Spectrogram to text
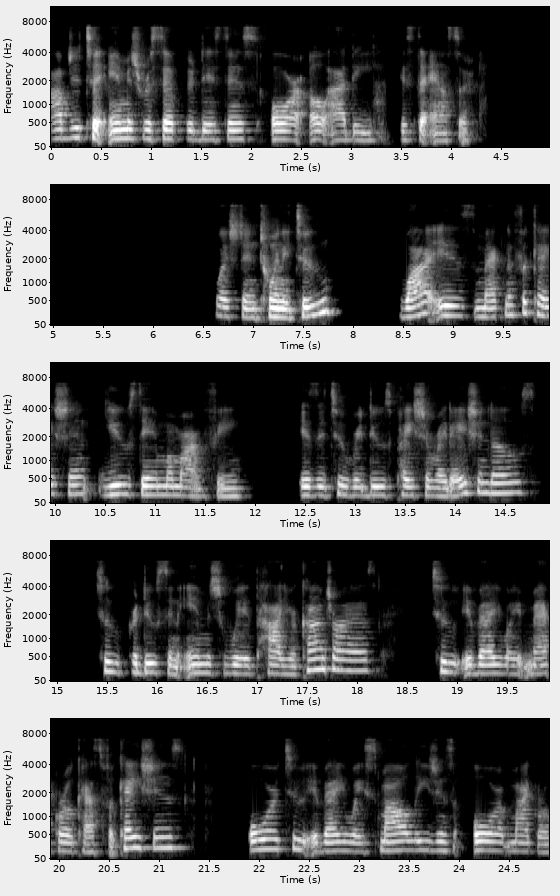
Object to image receptor distance, or OID, is the answer. Question 22. Why is magnification used in mammography? Is it to reduce patient radiation dose, to produce an image with higher contrast, to evaluate macro calcifications, or to evaluate small lesions or micro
